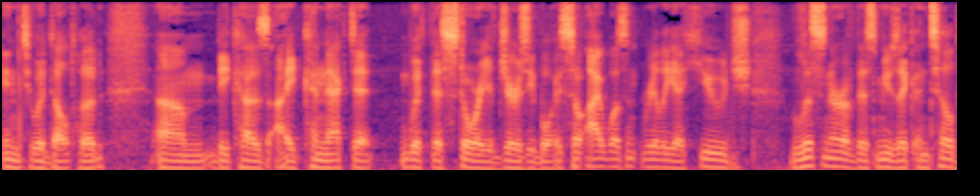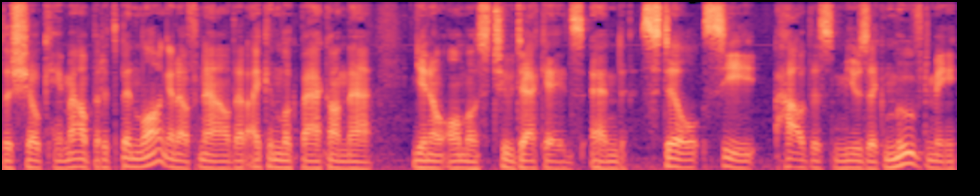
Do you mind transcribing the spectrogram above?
into adulthood um, because I connect it with this story of Jersey Boys. So I wasn't really a huge listener of this music until the show came out, but it's been long enough now that I can look back on that you know, almost two decades and still see how this music moved me,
